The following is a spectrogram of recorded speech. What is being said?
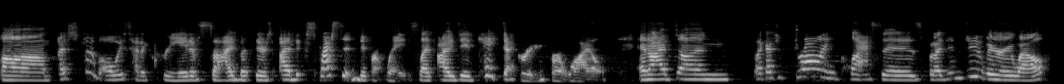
Um, I just kind of always had a creative side, but there's I've expressed it in different ways. Like I did cake decorating for a while, and I've done like I took drawing classes, but I didn't do very well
